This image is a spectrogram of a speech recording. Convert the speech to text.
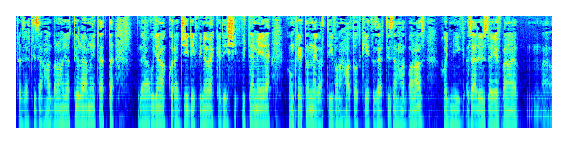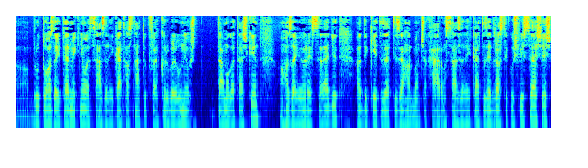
2016-ban, ahogy Attila említette, de ugyanakkor a GDP növekedési ütemére konkrétan negatívan hatott 2016-ban az, hogy míg az előző évben a, a bruttó hazai termék 8%-át használtuk fel körülbelül uniós támogatásként a hazai önrészsel együtt, addig 2016-ban csak 3%-át, ez egy drasztikus visszaesés,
